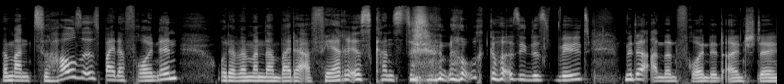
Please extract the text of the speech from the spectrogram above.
Wenn man zu Hause ist bei der Freundin oder wenn man dann bei der Affäre ist, kannst du dann auch quasi das Bild mit der anderen Freundin einstellen.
